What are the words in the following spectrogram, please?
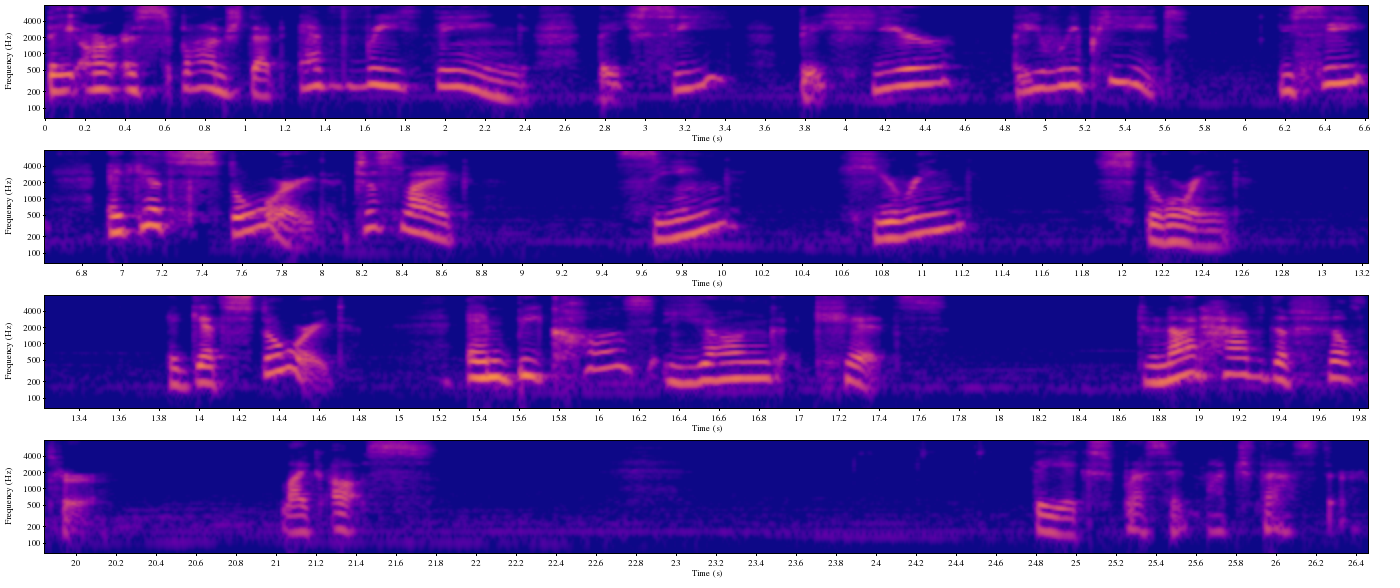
They are a sponge that everything they see, they hear, they repeat. You see, it gets stored just like seeing, hearing, storing. It gets stored. And because young kids do not have the filter like us, they express it much faster.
